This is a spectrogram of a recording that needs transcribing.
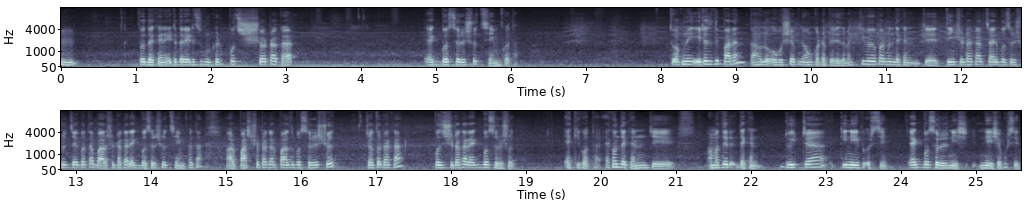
হুম। তো দেখেন, এটা দ্বারা এটা গুণ করে পঁচিশশো টাকার এক বছরের সুদ সেম কথা। তো আপনি এটা যদি পারেন, তাহলে অবশ্যই আপনি অঙ্কটা পেরে যাবেন। কীভাবে পারবেন দেখেন, যে তিনশো টাকার চার বছরের সুদ যে কথা, বারোশো টাকার এক বছরের সুদ সেম কথা, আর পাঁচশো টাকার পাঁচ বছরের সুদ, যত টাকা, পঁচিশশো টাকার এক বছরের সুদ, একই কথা। এখন দেখেন যে আমাদের, দেখেন, দুইটা কি নিয়ে পড়ছি এক বছরের নিয়ে এসে- পড়ছি।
